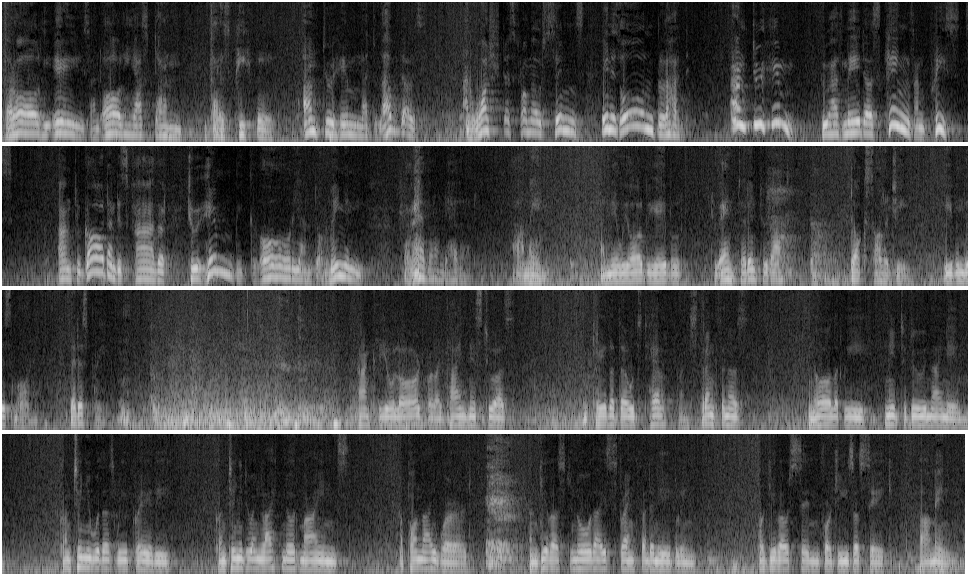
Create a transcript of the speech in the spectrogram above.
for all he is and all he has done for his people. Unto him that loved us and washed us from our sins in his own blood. Unto him who hath made us kings and priests. Unto God and his Father, to him be glory and dominion forever and ever. Amen. And may we all be able to enter into that doxology even this morning. Let us pray. Thank thee, O Lord, for thy kindness to us, and pray that thou wouldst help and strengthen us in all that we need to do in thy name. Continue with us, we pray thee. Continue to enlighten our minds upon thy word, and give us to know thy strength and enabling. Forgive our sin for Jesus' sake. Amen.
